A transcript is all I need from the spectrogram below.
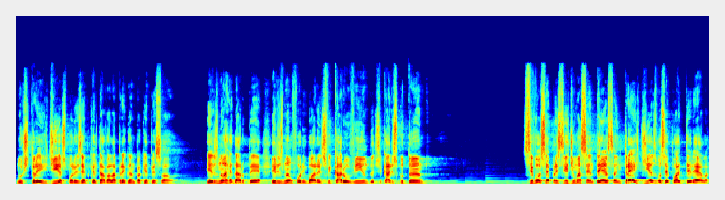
Nos três dias, por exemplo, que ele estava lá pregando para aquele pessoal, eles não arredaram o pé, eles não foram embora, eles ficaram ouvindo, eles ficaram escutando. Se você precisa de uma sentença, em três dias você pode ter ela.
